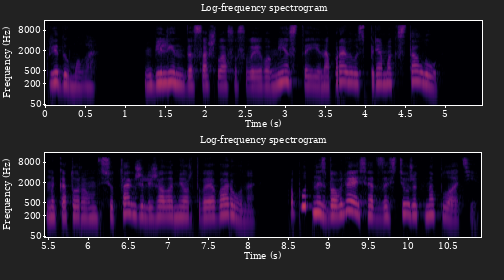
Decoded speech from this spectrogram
Придумала. Белинда сошла со своего места и направилась прямо к столу, на котором все так же лежала мертвая ворона, попутно избавляясь от застежек на платье.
